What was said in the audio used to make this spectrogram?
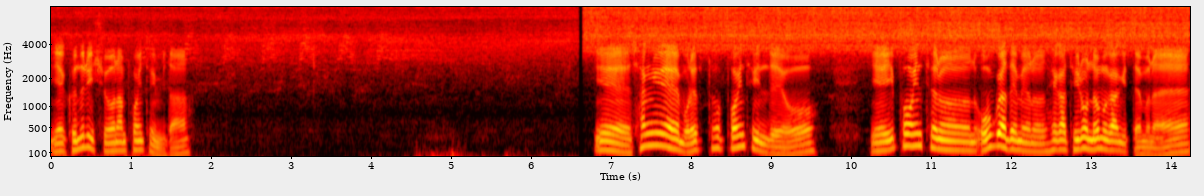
예, 그늘이 시원한 포인트입니다. 예, 상류의 모래스톱 포인트인데요. 예, 이 포인트는 오후가 되면은 해가 뒤로 넘어가기 때문에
